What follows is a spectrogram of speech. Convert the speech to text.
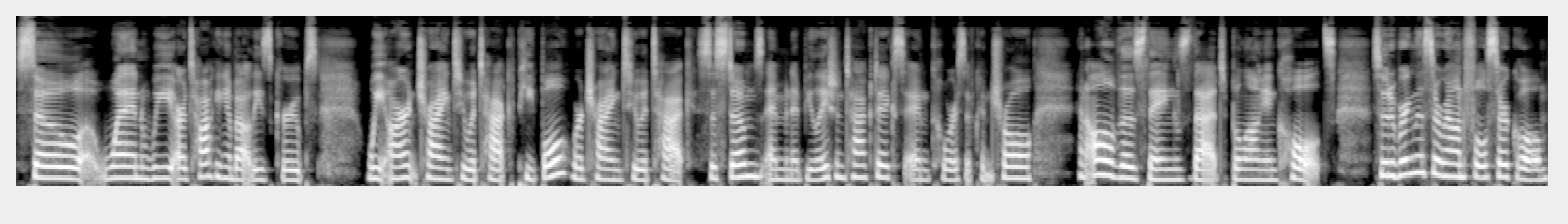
So when we are talking about these groups, we aren't trying to attack people. We're trying to attack systems and manipulation tactics and coercive control and all of those things that belong in cults. So to bring this around full circle,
